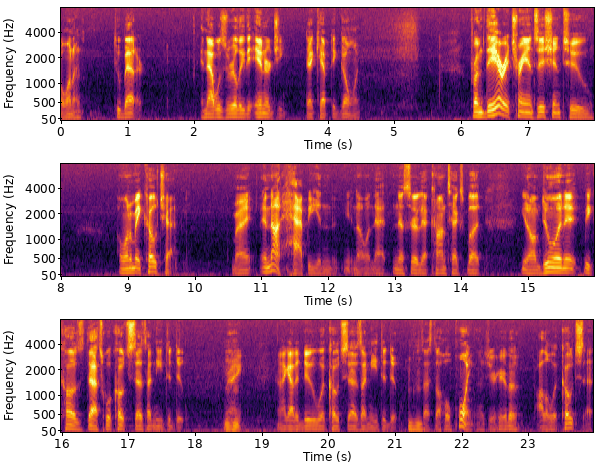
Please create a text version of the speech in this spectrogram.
I want to do better. And that was really the energy that kept it going. From there, it transitioned to I want to make coach happy, right? And not happy in you know in that necessarily that context, but you know I'm doing it because that's what coach says I need to do, mm-hmm. right? And I got to do what coach says I need to do. 'Cause That's the whole point. Is you're here to follow what coach says.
